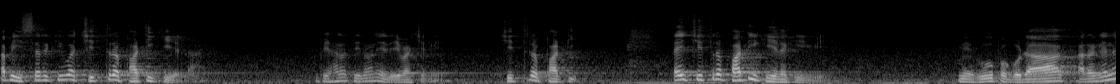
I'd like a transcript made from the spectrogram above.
අපි ඉස්සර කිව්වා චිත්‍රපටි කියලා. අපි අහලා තියෙනව නේද මේ වචනේ? චිත්‍රපටි. ඇයි චිත්‍රපටි කියලා කිව්වේ? මේ රූප ගොඩාක් අරගෙන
